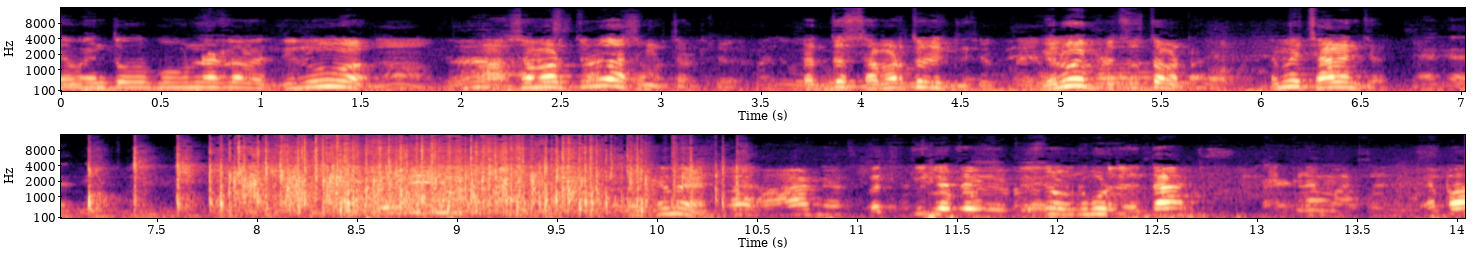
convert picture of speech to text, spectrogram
ఏం ఎంత ఊరుకు ఉన్నట్లు దిను అసమర్థుడు అసమర్థుడు. పెద్ద సమర్థుడు ఇది. గెలువు ఇప్పుడు చూస్తామంట. ఏమే ఛాలెంజ్? వ్యక్తిగత విషయం ఉండకూడదు ఎంత? ఏంపా?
